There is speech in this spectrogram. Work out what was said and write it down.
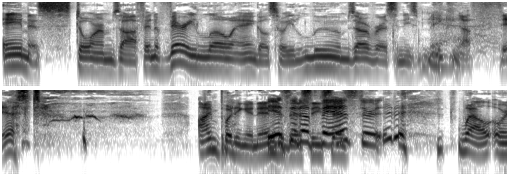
Amos storms off in a very low angle, so he looms over us and he's making a fist. I'm putting an end Is to it this. a he fist says. or- well, or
